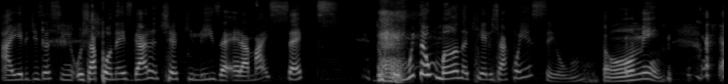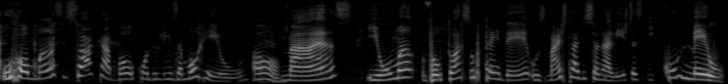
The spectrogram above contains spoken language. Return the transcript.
aí ele diz assim: o japonês garantia que Lisa era mais sex do que muita humana que ele já conheceu. Tome! O romance só acabou quando Lisa morreu. Oh, Mas Yuma voltou a surpreender os mais tradicionalistas e comeu,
